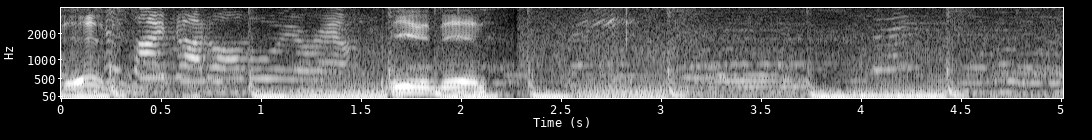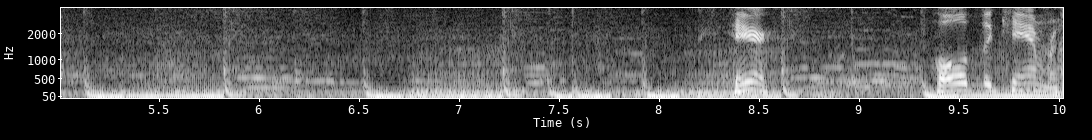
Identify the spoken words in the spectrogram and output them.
did. I got all the way around. You did. Here, hold the camera.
